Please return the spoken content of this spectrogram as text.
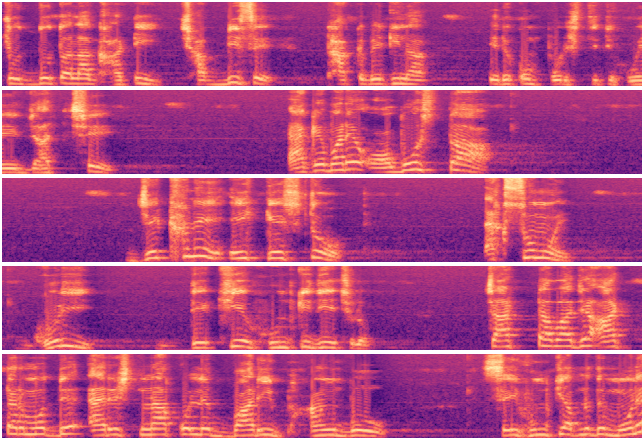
চোদ্দতলা ঘাটি ছাব্বিশে থাকবে কিনা এরকম পরিস্থিতি হয়ে যাচ্ছে। একেবারে অবস্থা। যেখানে এই কেষ্ট এক সময় ঘড়ি দেখিয়ে হুমকি দিয়েছিল। চারটা বাজে আটটার মধ্যে অ্যারেস্ট না করলে বাড়ি ভাঙবো। সেই হুমকি আপনাদের মনে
